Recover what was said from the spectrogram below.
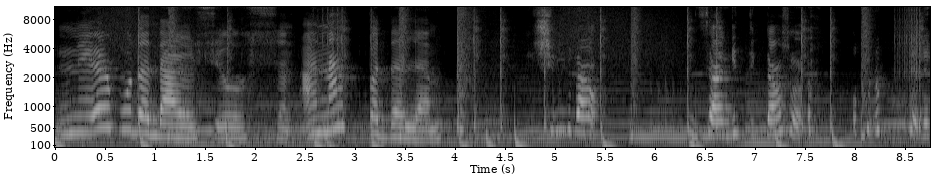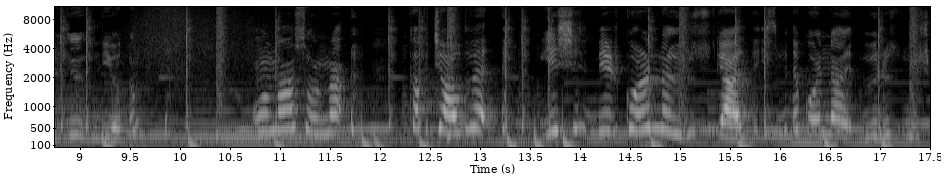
Niye burada yaşıyorsun? Anlat bakalım. Şimdi ben sen gittikten sonra oturup televizyon izliyordum. Ondan sonra kapı çaldı ve yeşil bir koronavirüs geldi. İsmi de koronavirüsmüş.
